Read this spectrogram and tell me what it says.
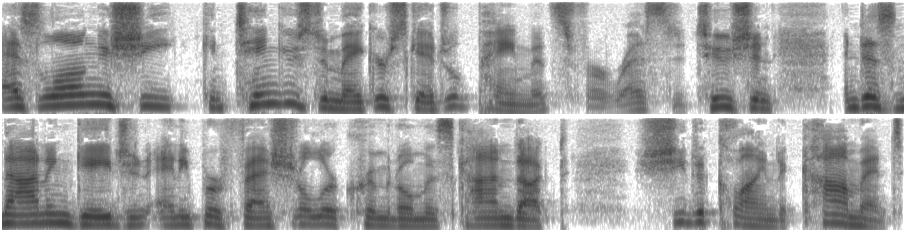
as long as she continues to make her scheduled payments for restitution and does not engage in any professional or criminal misconduct. She declined to comment,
